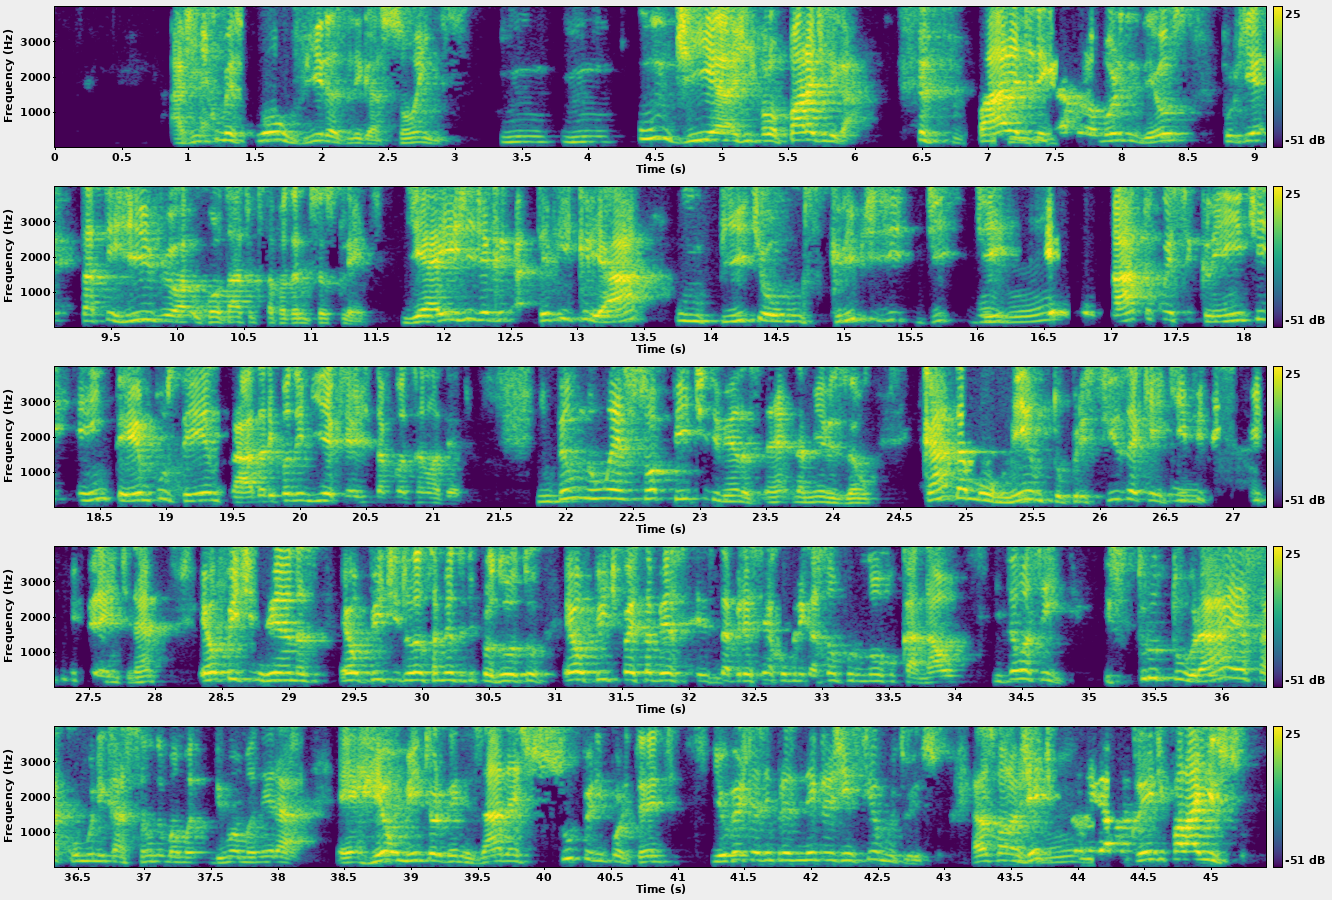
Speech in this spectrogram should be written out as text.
A gente começou a ouvir as ligações em, em um dia a gente falou: para de ligar. para de ligar, pelo amor de Deus, porque tá terrível o contato que você está fazendo com seus clientes. E aí a gente teve que criar um pitch ou um script de, de, de uhum. contato com esse cliente em tempos de entrada de pandemia que a gente está acontecendo lá dentro. Então não é só pitch de vendas, né, na minha visão. Cada momento precisa que a equipe tenha um pitch diferente, né? É o pitch de vendas, é o pitch de lançamento de produto, é o pitch para estabelecer, a comunicação por um novo canal. Então, assim, estruturar essa comunicação de uma, de uma maneira é, realmente organizada é super importante. E eu vejo que as empresas negligenciam muito isso. Elas falam, gente, eu ligar para o cliente e falar isso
